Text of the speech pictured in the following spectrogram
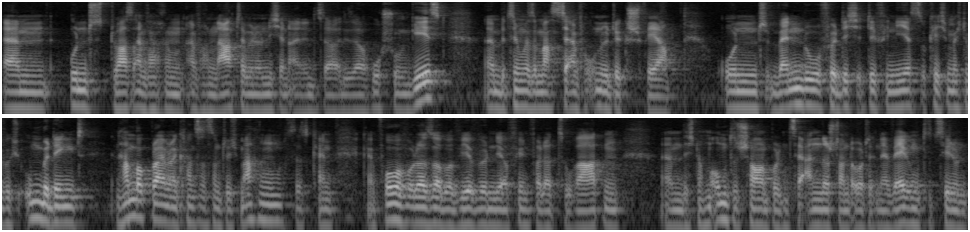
Ähm, und du hast einfach einen, einfach einen Nachteil, wenn du nicht in eine dieser, dieser Hochschulen gehst, äh, beziehungsweise machst es dir einfach unnötig schwer. Und wenn du für dich definierst, okay, ich möchte wirklich unbedingt in Hamburg bleiben, dann kannst du das natürlich machen. Das ist kein, kein Vorwurf oder so, aber wir würden dir auf jeden Fall dazu raten, ähm, dich nochmal umzuschauen, potenziell andere Standorte in Erwägung zu ziehen. Und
